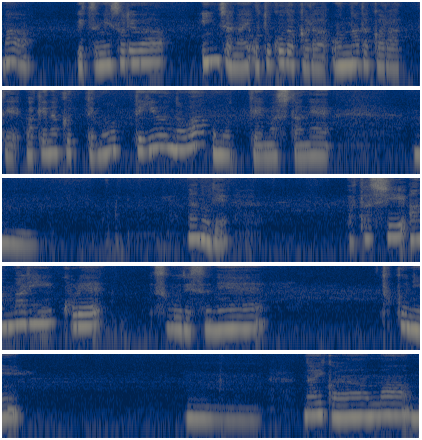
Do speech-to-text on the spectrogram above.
まあ別にそれはいいんじゃない男だから女だからって分けなくってもっていうのは思ってましたね。うん、なので私あんまりこれそうですね。特にうんないかな。まあうん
